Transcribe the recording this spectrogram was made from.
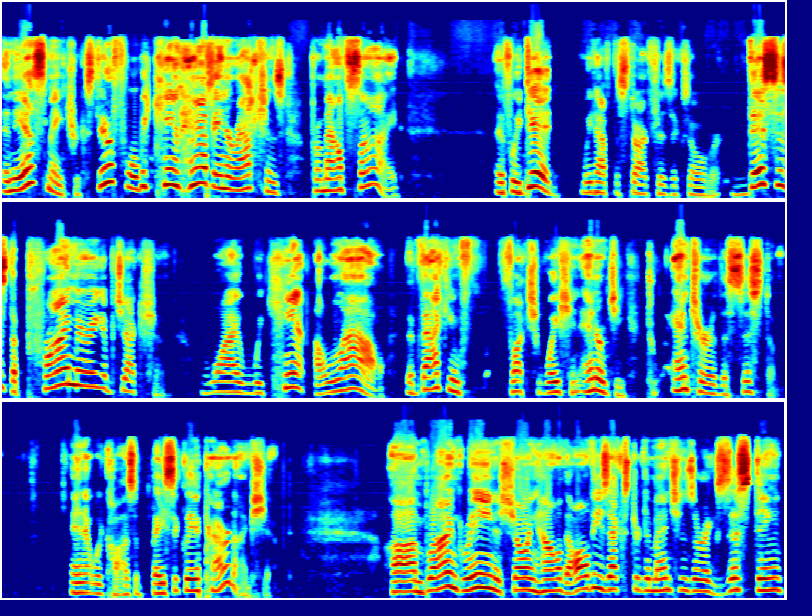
in the S matrix. Therefore, we can't have interactions from outside. If we did, we'd have to start physics over. This is the primary objection why we can't allow the vacuum fluctuation energy to enter the system. And it would cause a, basically a paradigm shift. Um, Brian Greene is showing how the, all these extra dimensions are existing.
